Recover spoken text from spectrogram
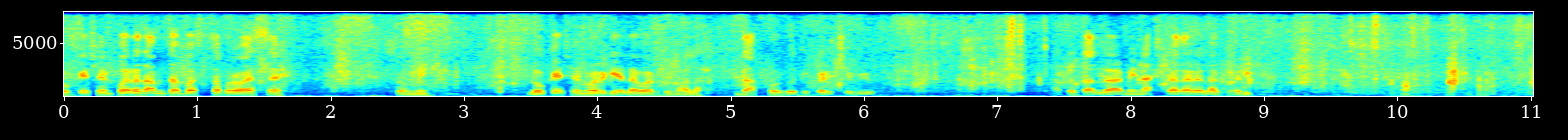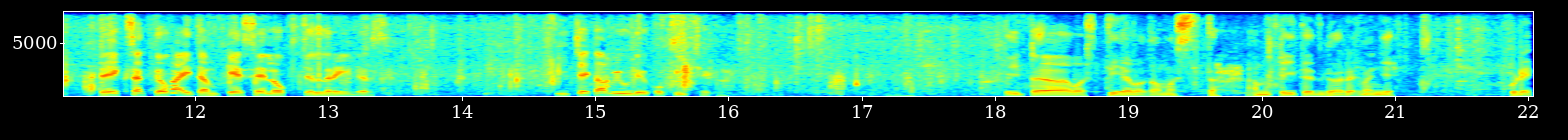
लोकेशन परत आमचा बसचा प्रवास आहे. सो मी लोकेशनवर गेल्यावर तुम्हाला दाखवतो तिकडचे व्ह्यू आता चाललो आम्ही नाश्ता करायला घरी. देख सकते हो काही हम कैसे लोग चल रहे इधर से। पीछे का व्यू देखो पीछे का। इथं वस्ती आहे बघा मस्त। आमच्या इथेच घर आहे म्हणजे. पुढे.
